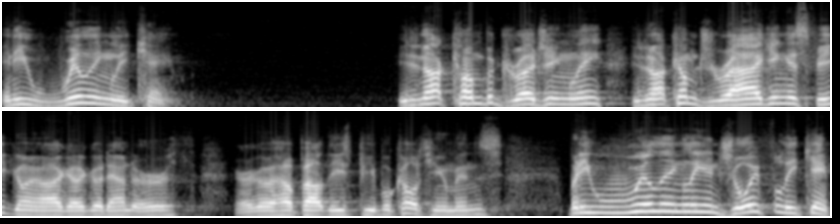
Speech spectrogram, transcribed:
and he willingly came. He did not come begrudgingly. He did not come dragging his feet, going, oh, I got to go down to earth. I got to go help out these people called humans. But he willingly and joyfully came.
